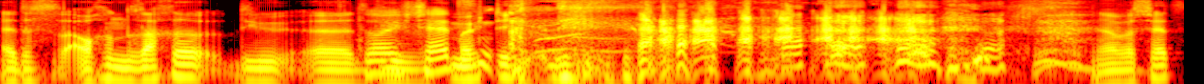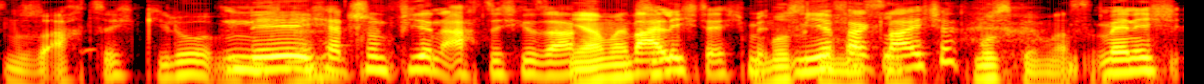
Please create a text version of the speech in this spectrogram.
äh, das ist auch eine Sache, die, äh, Soll die ich schätzen? möchte ich. Die ja, was schätzen du so 80 Kilo? Nee, ich hätte schon 84 gesagt, Ja, weil ich dich mit mir vergleiche. Muskelmasse. Wenn ich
